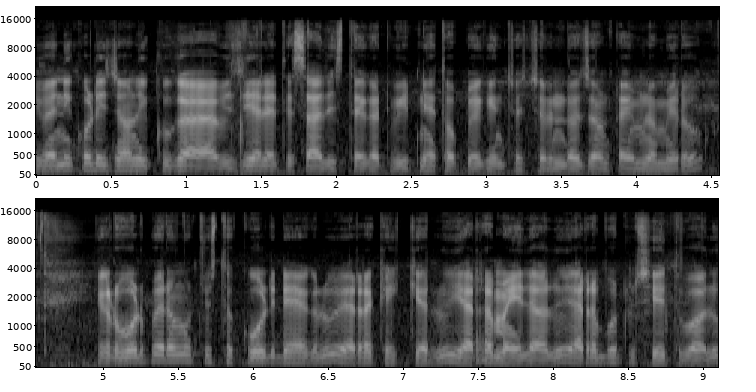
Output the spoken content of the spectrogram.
ఇవన్నీ కూడా ఈ జోన్లో ఎక్కువగా విజయాలు అయితే సాధిస్తే గట్ వీటిని అయితే ఉపయోగించవచ్చు. రెండో జోన్ టైంలో మీరు ఇక్కడ ఓడిపోయే రంగు చూస్తే కోడి డ్యాగలు ఎర్ర కెక్కెర్లు ఎర్ర మైలాలు ఎర్రబొట్లు చేతువాలు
